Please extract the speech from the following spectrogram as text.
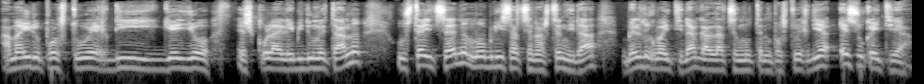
Ama iru postu erdi geio eskola elebidunetan, usteitzen mobilizatzen hasten dira, beldur baitira galdatzen duten postu erdia ezukaitia.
